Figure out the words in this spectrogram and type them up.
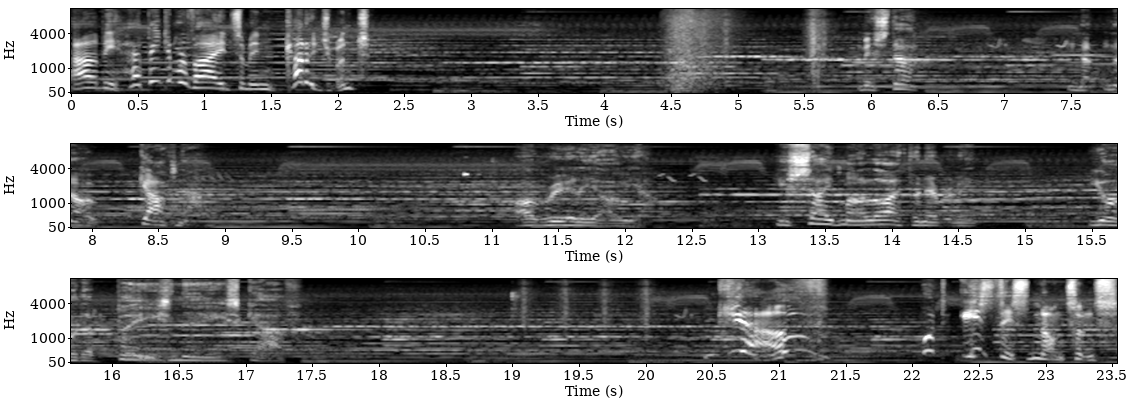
I'll be happy to provide some encouragement. Mister? No, no, Governor. I really owe you. You saved my life and everything. You're the bee's knees, Guv. Guv? What is this nonsense?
